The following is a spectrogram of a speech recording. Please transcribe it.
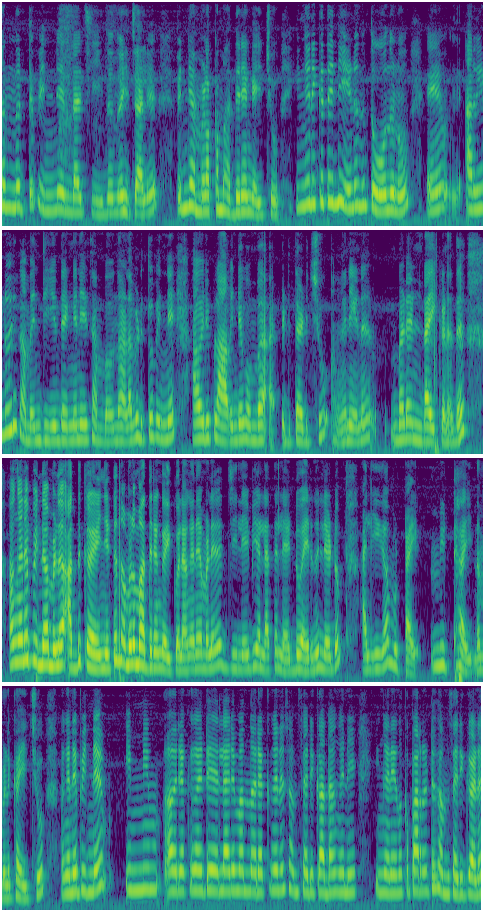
എന്നിട്ട് പിന്നെ എന്താ ചെയ്തെന്ന് വെച്ചാൽ പിന്നെ നമ്മളൊക്കെ മധുരം കഴിച്ചു. ഇങ്ങനെയൊക്കെ തന്നെയാണെന്ന് തോന്നുന്നു. അറിയണൊരു കമന്റ് ചെയ്യുന്നത് എങ്ങനെ ഈ സംഭവം അളവെടുത്തു. പിന്നെ ആ ഒരു പ്ലാവിന്റെ കൊമ്പ് എടുത്തടിച്ചു. അങ്ങനെയാണ് ഇവിടെ ഉണ്ടായിക്കണത്. അങ്ങനെ പിന്നെ നമ്മൾ അത് കഴിഞ്ഞിട്ട് നമ്മൾ മധുരം കഴിക്കുമല്ലോ അങ്ങനെ നമ്മൾ ജിലേബി അല്ലാത്ത ലഡു ആയിരുന്നു ലഡു അലിക മുട്ടായി മിഠായി നമ്മൾ കഴിച്ചു. അങ്ങനെ പിന്നെ ഇമ്മിയും അവരൊക്കെ കഴിഞ്ഞിട്ട് എല്ലാവരും വന്നവരൊക്കെ ഇങ്ങനെ സംസാരിക്കുക അതങ്ങനെ ഇങ്ങനെ എന്നൊക്കെ പറഞ്ഞിട്ട് സംസാരിക്കുകയാണ്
